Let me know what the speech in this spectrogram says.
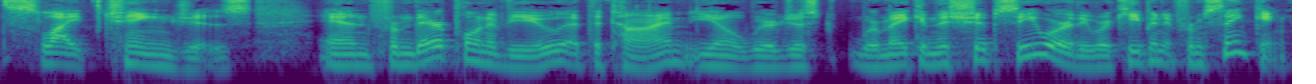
slight changes. And from their point of view at the time, you know, we're just we're making this ship seaworthy. We're keeping it from sinking.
